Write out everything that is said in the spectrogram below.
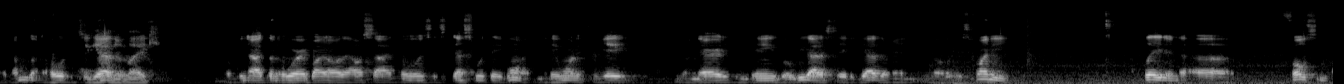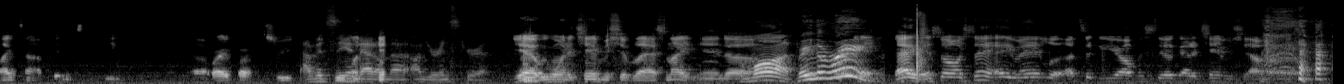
Like I'm going to hold it together. Like you know, we're not going to worry about all the outside noise. It's, that's what they want. I mean, they want to create you know narratives and things, but we got to stay together. And you know, it's funny. Played in the uh, Folsom Lifetime Fitness League uh, right across the street. I've been seeing that on the, on your Instagram. Yeah, we won a championship last night, and uh, come on, bring the ring. Hey, that's what I'm saying. Hey, man, look, I took a year off and still got a championship.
